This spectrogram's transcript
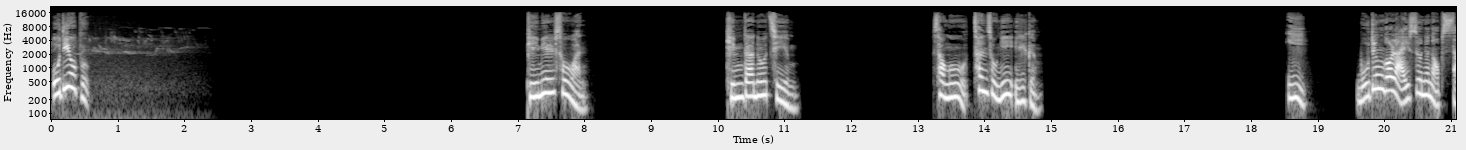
오디오북. 비밀 소원 김단호 지음. 성우 천송이 읽음 2. 모든 걸 알 수는 없어.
